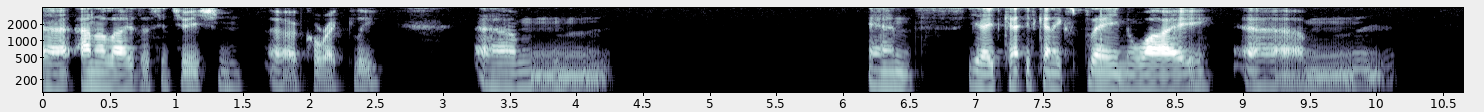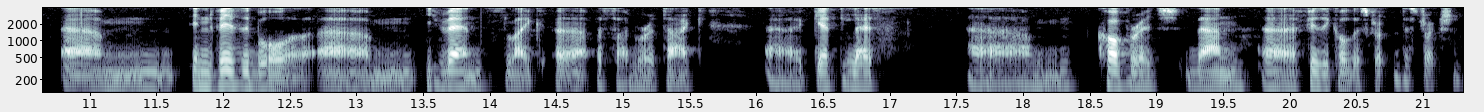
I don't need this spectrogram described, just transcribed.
uh, analyze the situation uh, correctly. Um, and yeah, it can, it can explain why um, um, invisible events like a cyber attack uh, get less um, coverage than uh, physical destruction.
